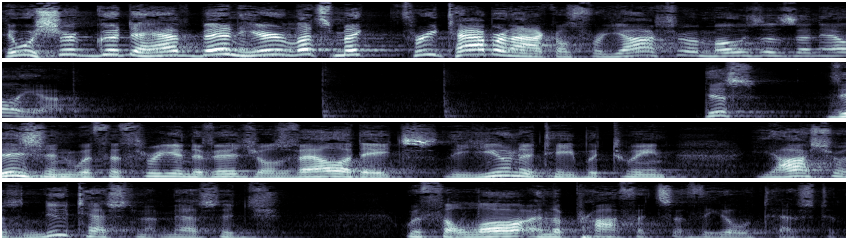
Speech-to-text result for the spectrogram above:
it was sure good to have been here. Let's make three tabernacles for Yahshua, Moses, and EliYah. This vision with the three individuals validates the unity between Yahshua's New Testament message with the law and the prophets of the Old Testament.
